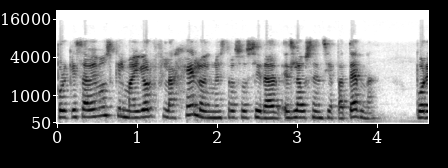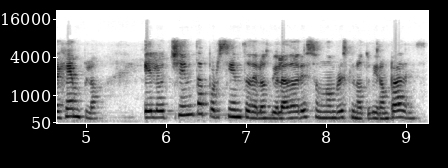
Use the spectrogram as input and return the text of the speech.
porque sabemos que el mayor flagelo en nuestra sociedad es la ausencia paterna. Por ejemplo, el 80% de los violadores son hombres que no tuvieron padres.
